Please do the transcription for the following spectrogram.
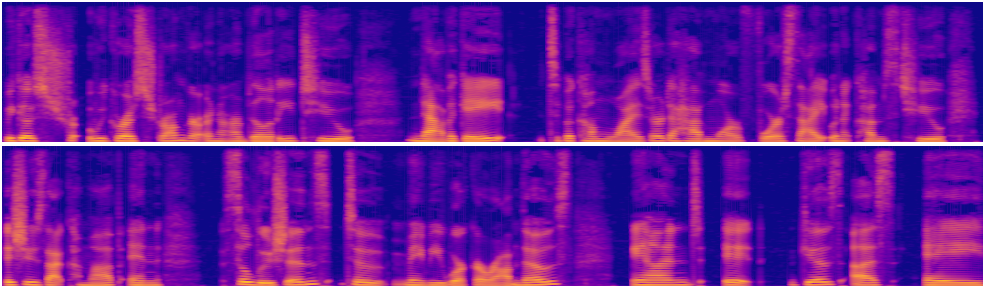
We go str- we grow stronger in our ability to navigate, to become wiser, to have more foresight when it comes to issues that come up and solutions to maybe work around those. And it gives us a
